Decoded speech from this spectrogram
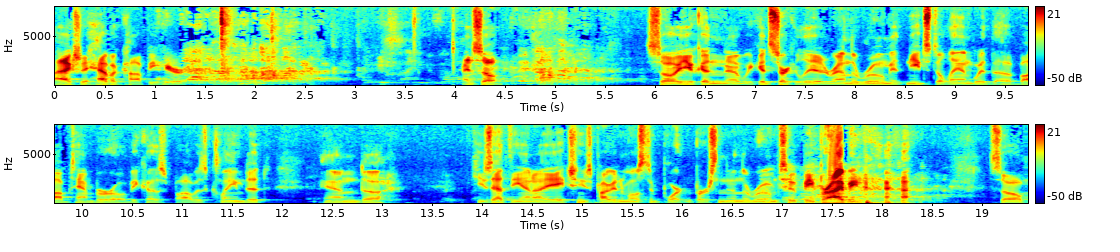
I actually have a copy here. And so, so you can uh, we can circulate it around the room. It needs to land with uh, Bob Tamburro because Bob has claimed it, and uh, he's at the NIH. He's probably the most important person in the room to be bribing. so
